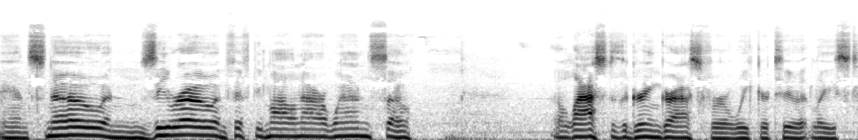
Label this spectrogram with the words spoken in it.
And snow and zero and 50 mile an hour winds. So the last of the green grass for a week or two at least.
